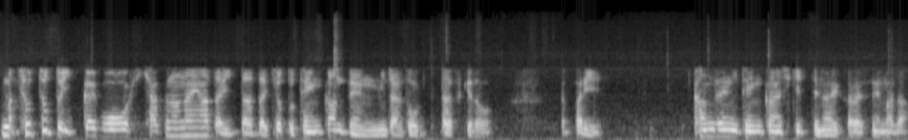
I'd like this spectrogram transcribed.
まあ、ちょ、ちょっと一回こう、107円あたり行ったあたり、ちょっと転換点みたいなとこ行ったんですけど、やっぱり、完全に転換しきってないからですね、まだ。や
